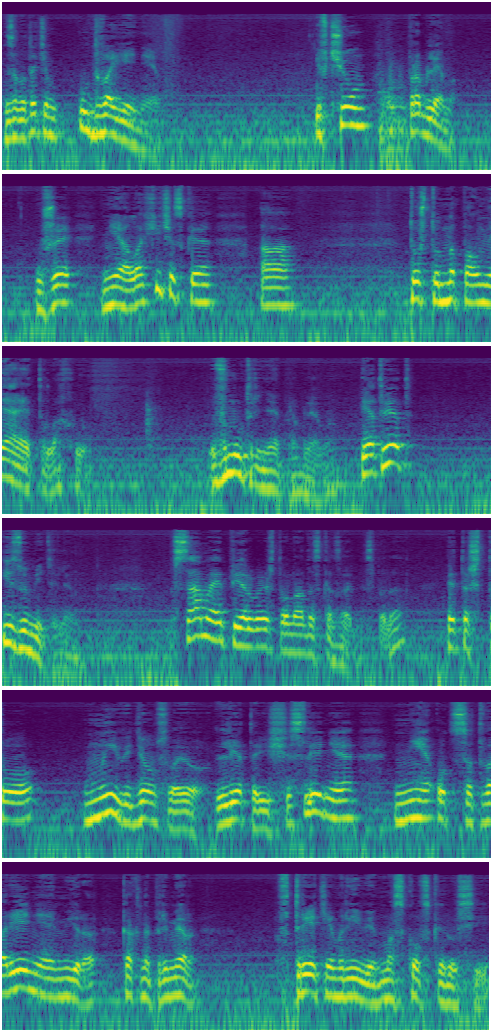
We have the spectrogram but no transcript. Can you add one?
за вот этим удвоением. И в чем проблема? Уже не аллахическая, а то, что наполняет Аллаху. Внутренняя проблема. И ответ изумителен. Самое первое, что надо сказать, господа, это что мы ведем свое летоисчисление не от сотворения мира, как, например, в Третьем Риве Московской Руси.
